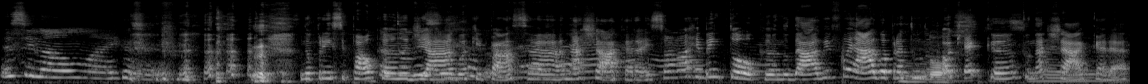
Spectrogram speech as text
Esse não, mãe. No principal cano de água que passa na chácara. E só arrebentou o cano d'água e foi água pra tudo, Nossa. qualquer canto na chácara.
